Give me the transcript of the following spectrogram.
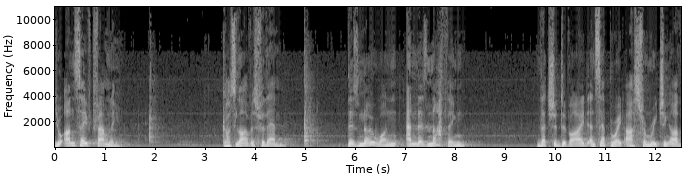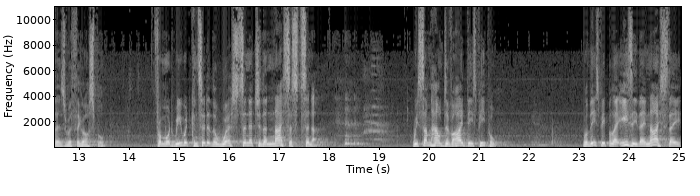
Your unsaved family, God's love is for them. There's no one and there's nothing that should divide and separate us from reaching others with the gospel. From what we would consider the worst sinner to the nicest sinner. we somehow divide these people. Well, these people are easy, they're nice, they're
